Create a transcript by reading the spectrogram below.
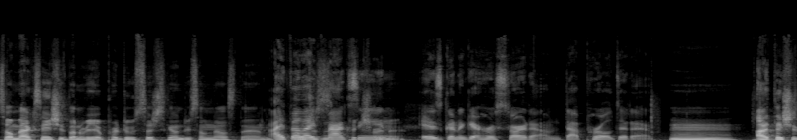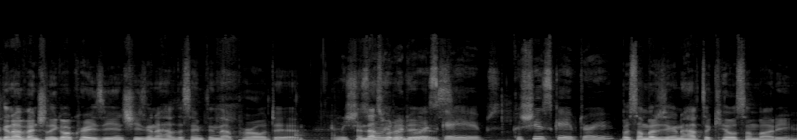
So Maxine, she's gonna be a producer. She's gonna do something else then. I feel I'm like Maxine is gonna get her stardom that Pearl didn't. it. Mm. I think she's gonna eventually go crazy, and she's gonna have the same thing that Pearl did. I mean, she's And the that's only what one it who is. escaped because she escaped, right? But somebody's gonna have to kill somebody,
